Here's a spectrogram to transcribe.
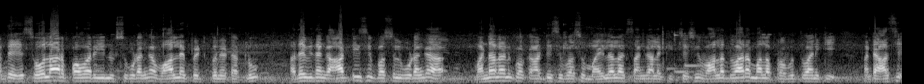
అంటే సోలార్ పవర్ యూనిట్స్ కూడా వాళ్ళే పెట్టుకునేటట్లు అదేవిధంగా ఆర్టీసీ బస్సులు కూడా మండలానికి ఒక ఆర్టీసీ బస్సు మహిళల సంఘాలకు ఇచ్చేసి వాళ్ళ ద్వారా మళ్ళీ ప్రభుత్వానికి అంటే ఆర్సీ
